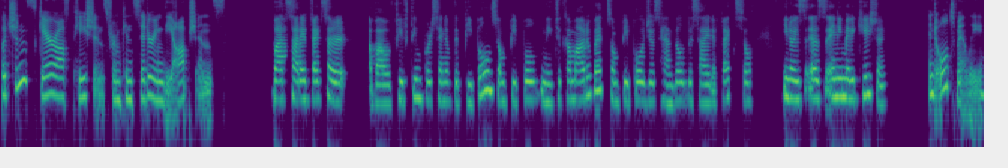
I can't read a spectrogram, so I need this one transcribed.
but shouldn't scare off patients from considering the options. Bad side effects are about 15% of the people. Some people need to come out of it, some people just handle the side effects. So, you know, it's as any medication. And ultimately,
